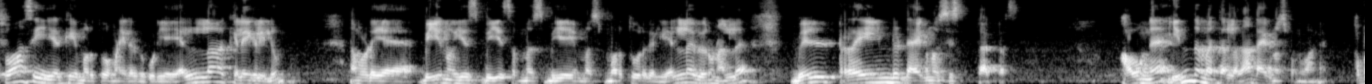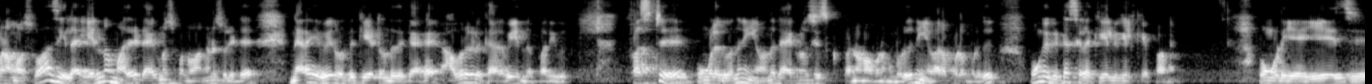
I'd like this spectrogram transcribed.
சுவாசிய இயற்கை மருத்துவமனையில் இருக்கக்கூடிய எல்லா கிளைகளிலும் நம்மளுடைய பிஎன்ஓஎஸ் பிஎஸ்எம்எஸ் பிஏஎம்எஸ் மருத்துவர்கள் எல்லா பேரும் நல்ல வெல் ட்ரெயின்டு டயக்னோசிஸ் டாக்டர்ஸ் அவங்க இந்த மெத்தடில் தான் டயக்னோஸ் பண்ணுவாங்க. அப்போ நம்ம சுவாசியில் என்ன மாதிரி டயக்னோஸ் பண்ணுவாங்கன்னு சொல்லிட்டு நிறைய பேர் வந்து கேட்டிருந்ததுக்காக அவர்களுக்காகவே இந்த பதிவு. ஃபஸ்ட்டு உங்களுக்கு வந்து நீங்கள் வந்து டயக்னோசிஸ் பண்ணணும் அப்படிங்கும் பொழுது நீங்கள் வரப்படும் பொழுது உங்ககிட்ட சில கேள்விகள் கேட்பாங்க. உங்களுடைய ஏஜு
